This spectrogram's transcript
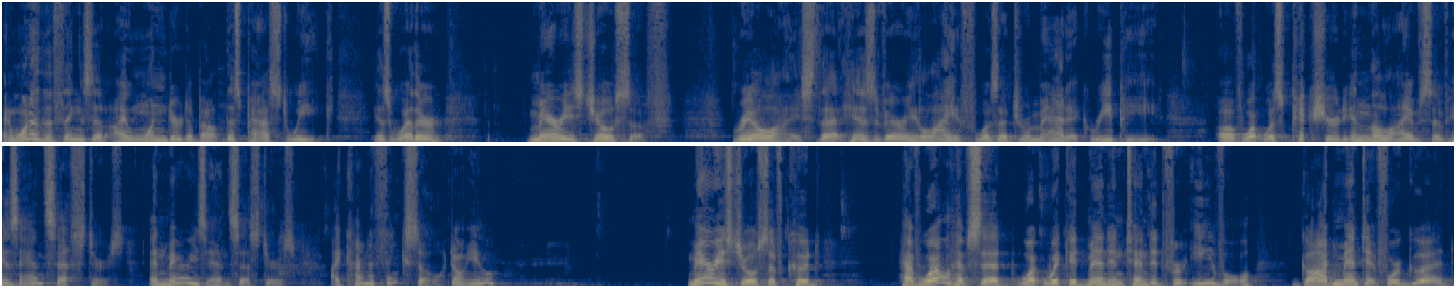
And one of the things that I wondered about this past week is whether Mary's Joseph realized that his very life was a dramatic repeat of what was pictured in the lives of his ancestors and Mary's ancestors. I kind of think so, don't you? Mary's Joseph could have well have said what wicked men intended for evil, God meant it for good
